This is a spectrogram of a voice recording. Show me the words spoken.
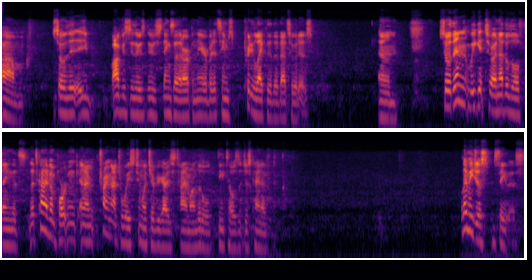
Um, so the, obviously there's there's things that are up in the air, but it seems pretty likely that that's who it is. Um, So then we get to another little thing that's that's kind of important, and I'm trying not to waste too much of your guys' time on little details that just kind of. Let me just say this.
